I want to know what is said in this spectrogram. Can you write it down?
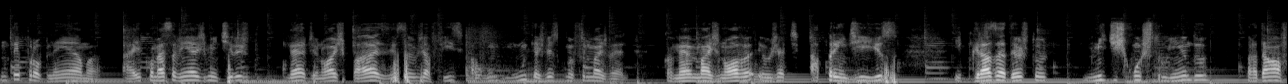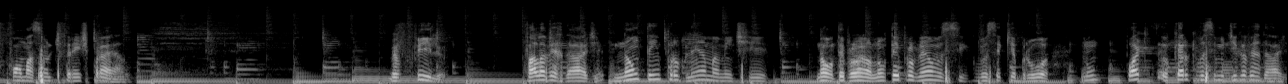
não tem problema. Aí começa a vir as mentiras né, de nós pais. Isso eu já fiz algum, muitas vezes com meu filho mais velho. Com a minha mais nova, eu já aprendi isso e graças a Deus estou me desconstruindo para dar uma formação diferente para ela. Meu filho, fala a verdade. Não tem problema mentir. Não, não tem problema. Não tem problema se você quebrou. Não pode. Eu quero que você me diga a verdade.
